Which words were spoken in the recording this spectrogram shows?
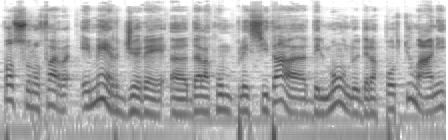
possono far emergere eh, dalla complessità del mondo e dei rapporti umani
